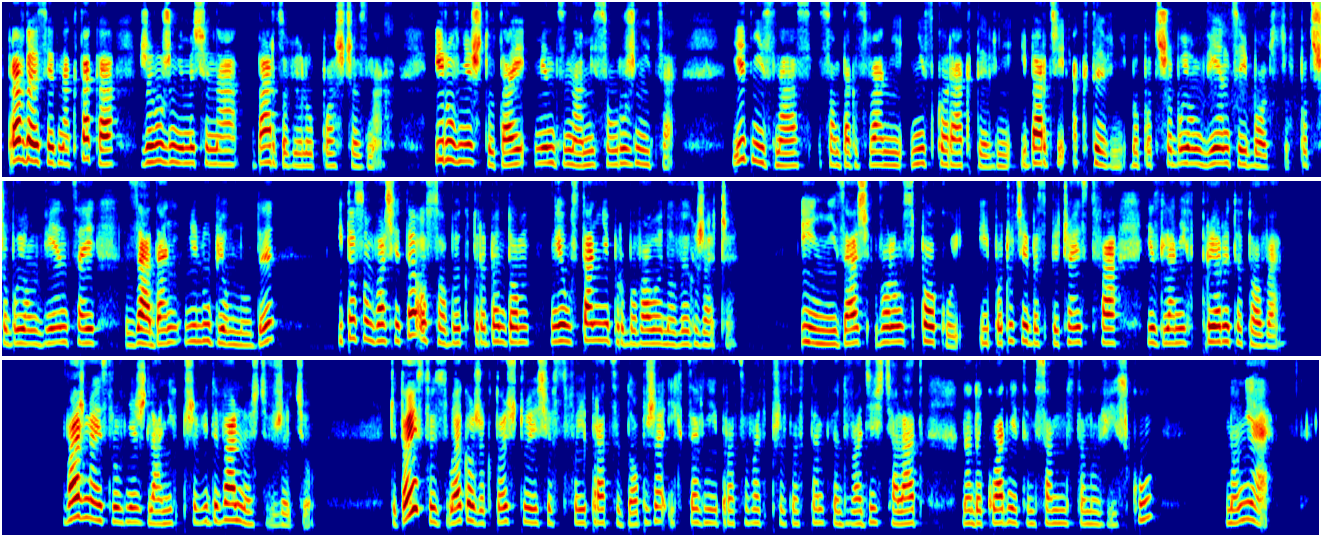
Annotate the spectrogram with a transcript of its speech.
Prawda jest jednak taka, że różnimy się na bardzo wielu płaszczyznach i również tutaj między nami są różnice. Jedni z nas są tak zwani nisko reaktywni i bardziej aktywni, bo potrzebują więcej bodźców, potrzebują więcej zadań, nie lubią nudy. I to są właśnie te osoby, które będą nieustannie próbowały nowych rzeczy. Inni zaś wolą spokój i poczucie bezpieczeństwa jest dla nich priorytetowe. Ważna jest również dla nich przewidywalność w życiu. Czy to jest coś złego, że ktoś czuje się w swojej pracy dobrze i chce w niej pracować przez następne 20 lat na dokładnie tym samym stanowisku? No nie.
